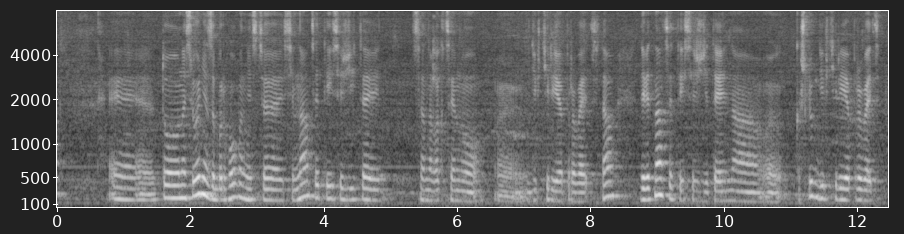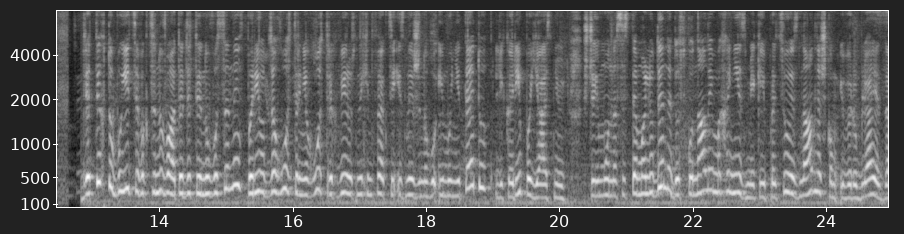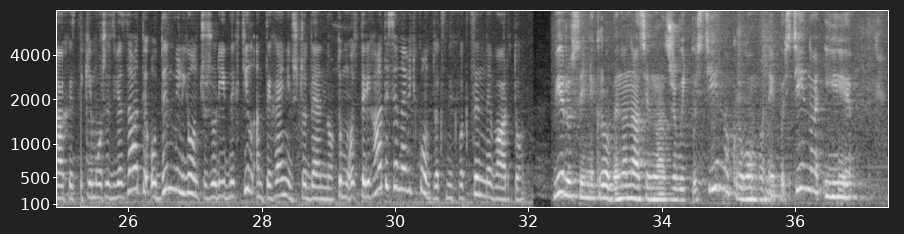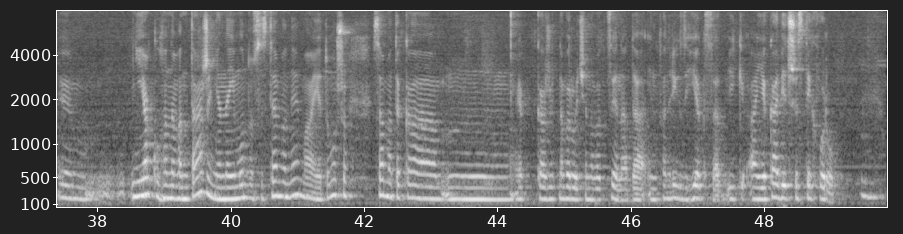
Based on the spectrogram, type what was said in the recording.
то на сьогодні заборгованість це 17 тисяч дітей, це на вакцину е, дифтерія правець, так, 19 тисяч дітей на е, кашлюк дифтерія правець. Для тих, хто боїться вакцинувати дитину восени в період загострення гострих вірусних інфекцій і зниженого імунітету, лікарі пояснюють, що імунна система людини досконалий механізм, який працює з надлишком і виробляє захист, який може зв'язати один мільйон чужорідних тіл антигенів щоденно. Тому остерігатися навіть комплексних вакцин не варто. Віруси і мікроби на нас і в нас живуть постійно, кругом вони постійно і ніякого навантаження на імунну систему немає. Тому що саме така, як кажуть, наворочена вакцина, да, інфанрікс гекса, яка від шести хвороб.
